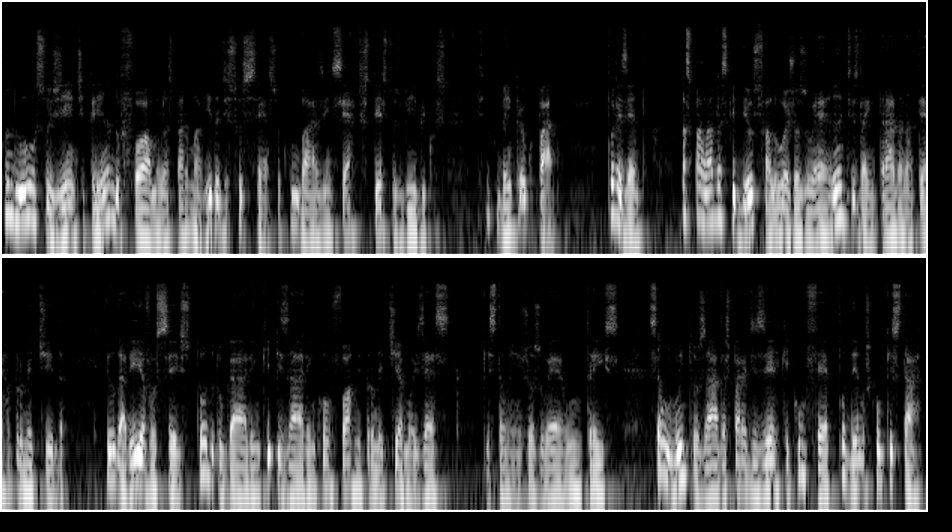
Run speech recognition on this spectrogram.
Quando ouço gente criando fórmulas para uma vida de sucesso com base em certos textos bíblicos, fico bem preocupado. Por exemplo, as palavras que Deus falou a Josué antes da entrada na terra prometida. Eu darei a vocês todo lugar em que pisarem, conforme prometi a Moisés, que estão em Josué 1:3, são muito usadas para dizer que com fé podemos conquistar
